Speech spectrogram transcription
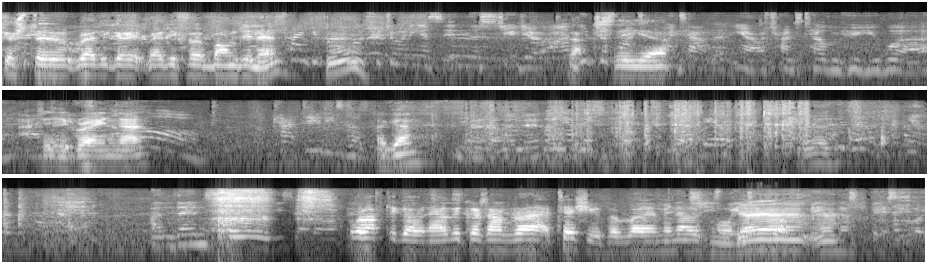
just to ready, get it ready for bonding in. Thank you very much for joining us in the studio. I would That's the, uh, trying to tell them who you were. and See the grain now? "Oh, Cat Daly's husband." Again. And then We'll have to go now because I've run out of tissue for blowing my nose more. Yeah, yeah, yeah. that's basically what.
